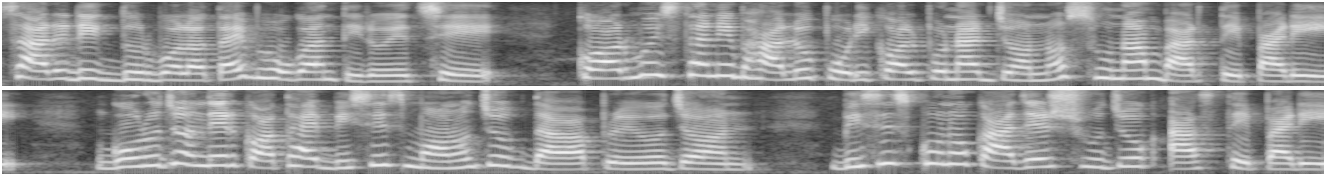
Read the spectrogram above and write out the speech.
শারীরিক দুর্বলতায় ভোগান্তি রয়েছে। কর্মস্থানে ভালো পরিকল্পনার জন্য সুনাম বাড়তে পারে। গুরুজনদের কথায় বিশেষ মনোযোগ দেওয়া প্রয়োজন। বিশেষ কোনো কাজের সুযোগ আসতে পারে।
